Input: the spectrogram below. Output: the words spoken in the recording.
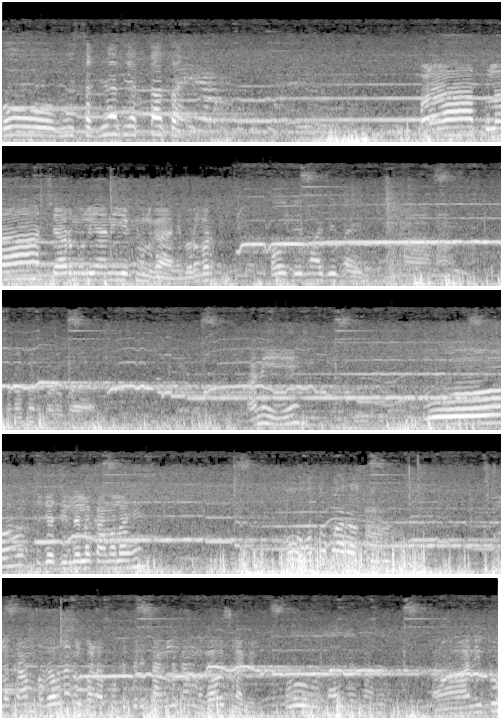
हो मी सगळ्यात एकटाच आहे. बाळा तुला चार मुली आणि एक मुलगा आहे बरोबर? हो ते माझीच आहे. बरोबर बरोबर. आणि तू तुझ्या जिल्ह्याला कामाला आहे? महाराज तुला काम बघावं लागेल बाळा कुठेतरी चांगलं काम बघावंच लागेल. हो लागले आणि तू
